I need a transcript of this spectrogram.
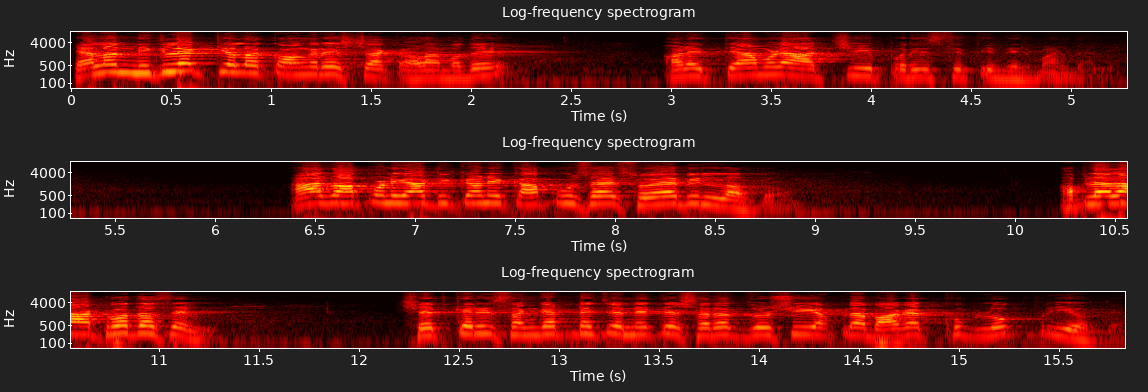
त्याला निग्लेक्ट केलं काँग्रेसच्या काळामध्ये आणि त्यामुळे आजची परिस्थिती निर्माण झाली. आज आपण या ठिकाणी कापूस आहे सोयाबीन लावतो. आपल्याला आठवत असेल शेतकरी संघटनेचे नेते शरद जोशी आपल्या भागात खूप लोकप्रिय होते.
